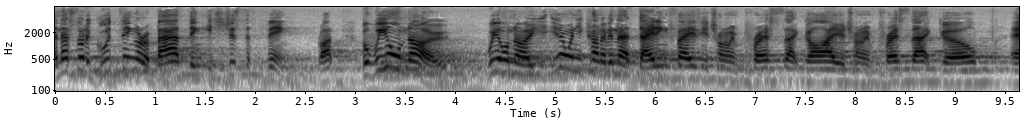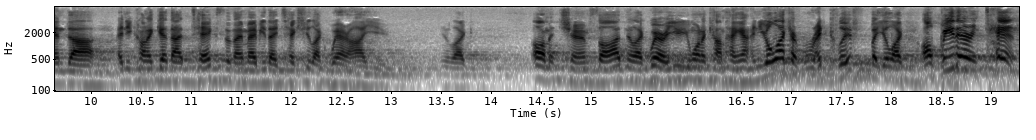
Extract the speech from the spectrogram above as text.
And that's not a good thing or a bad thing, it's just a thing, right? But we all know, we all know, you know, when you're kind of in that dating phase and you're trying to impress that guy, you're trying to impress that girl, and, uh, and you kind of get that text, and they maybe they text you, like, Where are you? You're like, Oh, I'm at Chermside. And they're like, Where are you? You want to come hang out? And you're like at Redcliffe, but you're like, I'll be there in 10.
